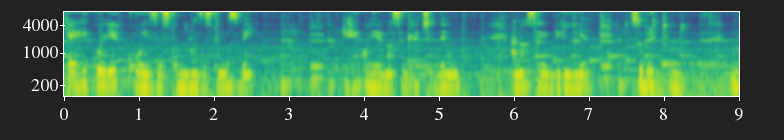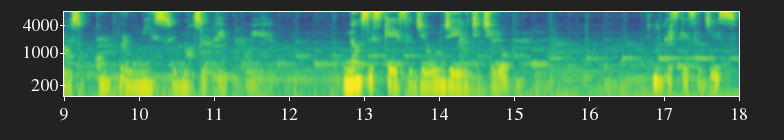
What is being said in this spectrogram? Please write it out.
quer recolher coisas quando nós estamos bem. Quer recolher a nossa gratidão, a nossa alegria, sobretudo o nosso compromisso e o nosso tempo com Ele. Não se esqueça de onde Ele te tirou. Nunca esqueça disso.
